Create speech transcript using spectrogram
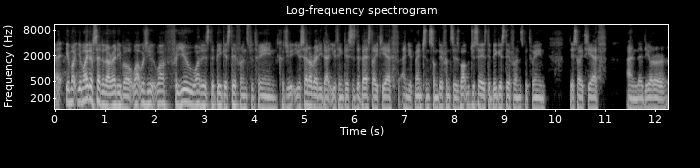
Uh, you might you might have said it already, but what was you what for you? What is the biggest difference between? Because you, you said already that you think this is the best ITF, and you've mentioned some differences. What would you say is the biggest difference between this ITF and the, the other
